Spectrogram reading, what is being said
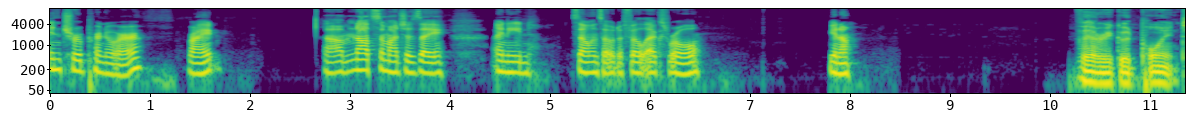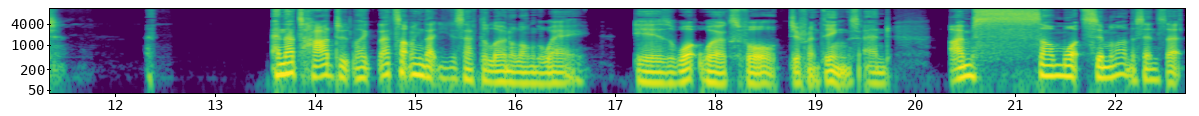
entrepreneur, right? Um, not so much as a, I need so and so to fill X role, you know? Very good point. And that's hard to like that's something that you just have to learn along the way is what works for different things. And I'm somewhat similar in the sense that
